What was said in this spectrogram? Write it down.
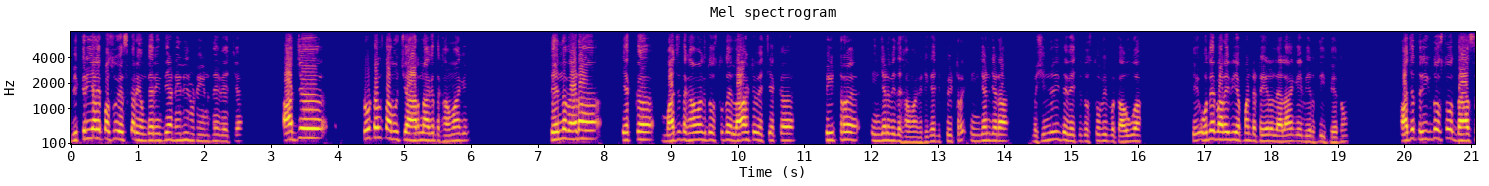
ਵਿਕਰੀ ਵਾਲੇ ਪਸ਼ੂ ਇਸ ਘਰੇ ਹੁੰਦੇ ਰਹਿੰਦੇ ਆ ਡੇਲੀ ਰੁਟੀਨ ਦੇ ਵਿੱਚ। ਅੱਜ ਟੋਟਲ ਤੁਹਾਨੂੰ ਚਾਰ ਨਗ ਦਿਖਾਵਾਂਗੇ। ਤਿੰਨ ਵੈੜਾਂ ਇੱਕ ਮੱਝ ਦਿਖਾਵਾਂਗੇ ਦੋਸਤੋ ਤੇ ਲਾਸਟ ਵਿੱਚ ਇੱਕ ਪੀਟਰ ਇੰਜਨ ਵੀ ਦਿਖਾਵਾਂਗੇ, ਠੀਕ ਹੈ ਜੀ। ਪੀਟਰ ਇੰਜਨ ਜਿਹੜਾ ਮਸ਼ੀਨਰੀ ਦੇ ਵਿੱਚ ਦੋਸਤੋ ਵੀ ਬਕਾਊ ਆ ਤੇ ਉਹਦੇ ਬਾਰੇ ਵੀ ਆਪਾਂ ਡਿਟੇਲ ਲੈ ਲਾਂਗੇ ਵੀਰ ਦੀਪੇ ਤੋਂ। ਅੱਜ ਤਰੀਕ ਦੋਸਤੋ 10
